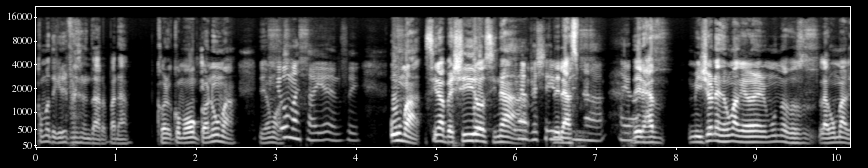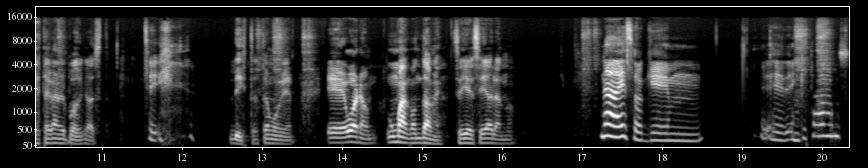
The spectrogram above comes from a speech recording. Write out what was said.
¿cómo te querés presentar? Para. Con, como con Uma, digamos. Uma está bien, sí. Uma, sin apellido, sin nada. apellido, de las- nada. De las millones de Uma que hay en el mundo, sos la Uma que está acá en el podcast. Sí. Listo, está muy bien. Eh, bueno, Uma, contame, seguí, seguí hablando. Nada, eso, que... mm, eh, ¿En qué estábamos?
